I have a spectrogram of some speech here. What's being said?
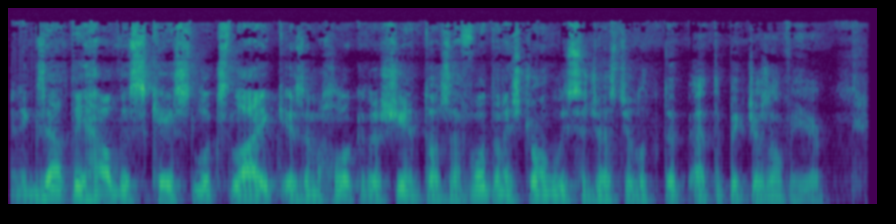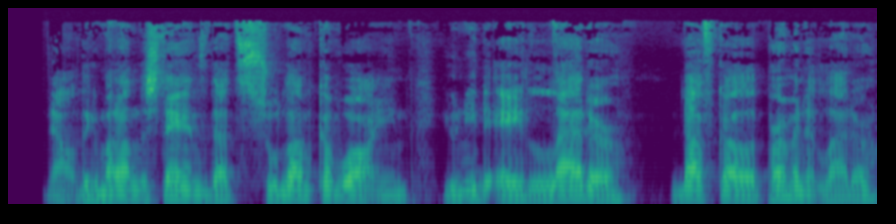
And exactly how this case looks like is a Mahlokat Rashi and Tosafot, and I strongly suggest you look at the pictures over here. Now, the Gemara understands that Sulam Kavua'in, you need a ladder, dafka, a permanent ladder,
